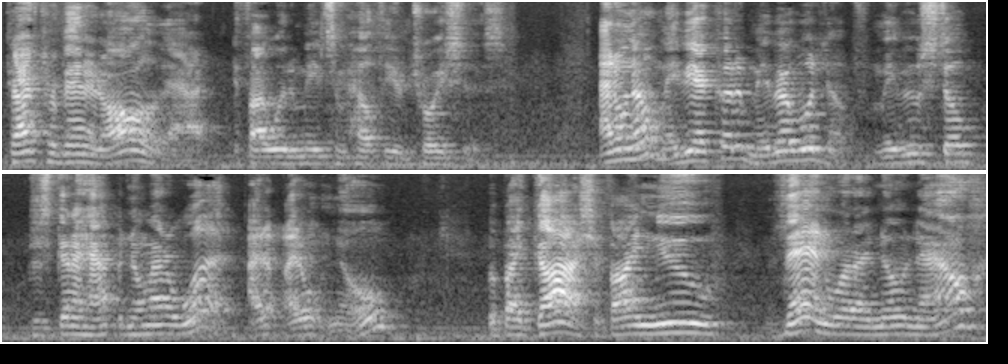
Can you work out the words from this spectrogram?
Could I have prevented all of that if I would have made some healthier choices? I don't know. Maybe I could have. Maybe I wouldn't have. Maybe it was still just going to happen no matter what. I don't, I don't know. But by gosh, if I knew then what I know now,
